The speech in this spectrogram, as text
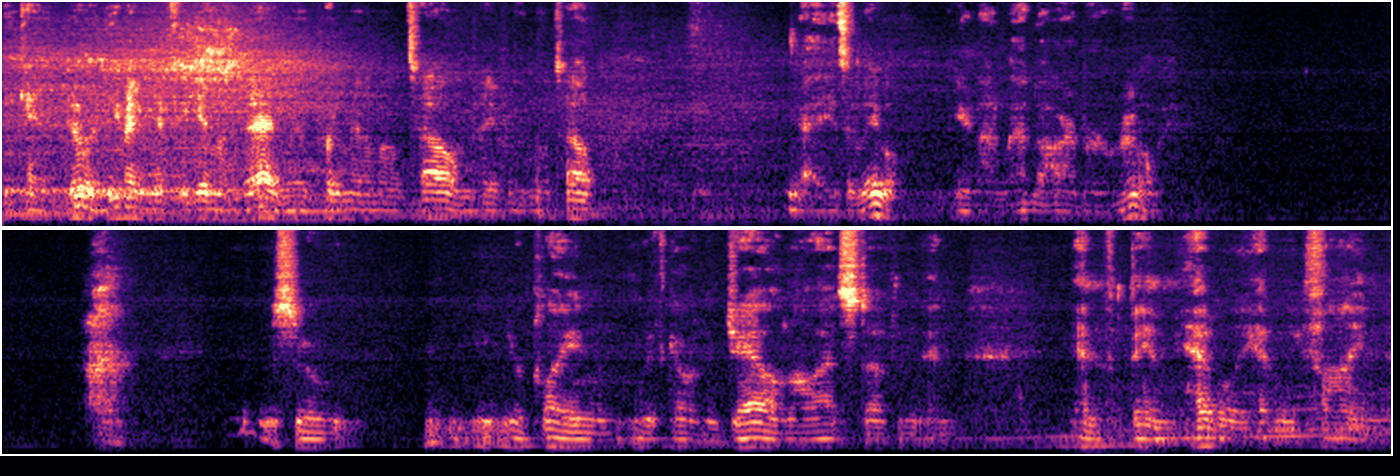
You can't do it. Even if you get them in bed and put them in a motel and pay for the motel, it's illegal. You're not allowed to harbor a runaway. So you're playing with going to jail and all that stuff, and and, and being heavily, heavily fined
